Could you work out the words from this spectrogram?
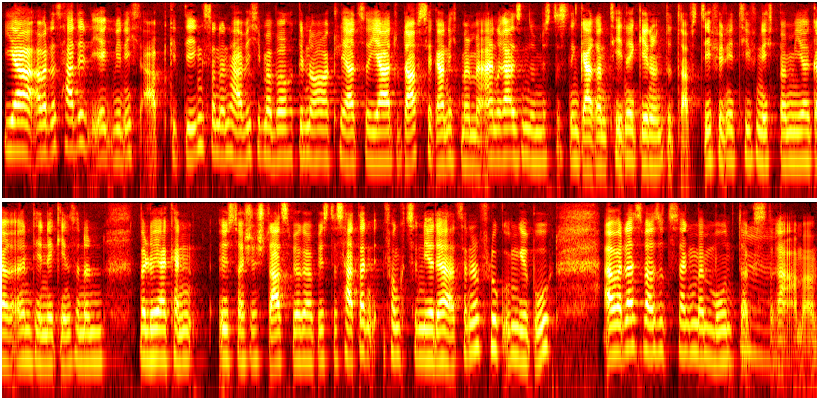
Ja, aber das hat ihn irgendwie nicht abgedingt, sondern habe ich ihm aber auch genau erklärt, so ja, du darfst ja gar nicht mal mehr einreisen, du müsstest in Quarantäne gehen und du darfst definitiv nicht bei mir in Quarantäne gehen, sondern weil du ja kein österreichischer Staatsbürger bist. Das hat dann funktioniert, er hat seinen Flug umgebucht. Aber das war sozusagen mein Montagsdrama.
